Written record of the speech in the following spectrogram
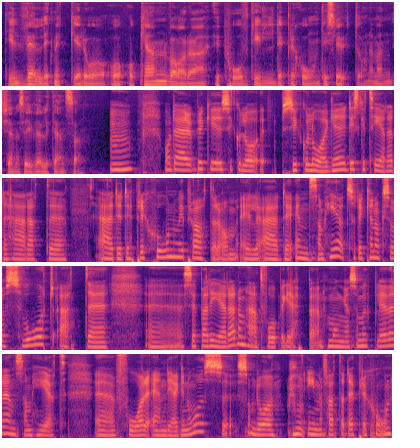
till väldigt mycket då, och, och, kan vara upphov till depression till slut då, när man känner sig väldigt ensam. Och där brukar ju psykolo psykologer diskutera det här att eh, är det depression vi pratar om eller är det ensamhet? Så det kan också vara svårt att eh, eh separera de här två begreppen. Många som upplever ensamhet eh, får en diagnos eh, som då innefattar depression.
